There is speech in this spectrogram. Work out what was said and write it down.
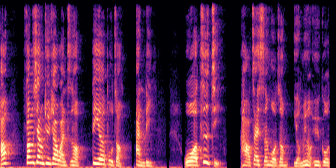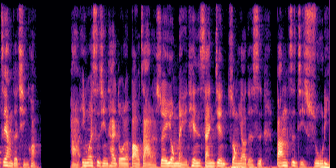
好。方向聚焦完之后，第二步骤案例，我自己好在生活中有没有遇过这样的情况啊？因为事情太多了，爆炸了，所以用每天三件重要的事帮自己梳理，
